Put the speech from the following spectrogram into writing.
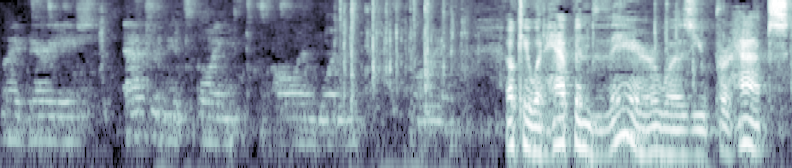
my variation, attributes going all in one line. Okay, what happened there was you perhaps,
